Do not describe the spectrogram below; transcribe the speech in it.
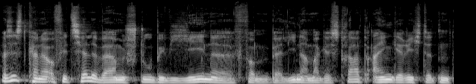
Es ist keine offizielle Wärmestube wie jene vom Berliner Magistrat eingerichteten,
